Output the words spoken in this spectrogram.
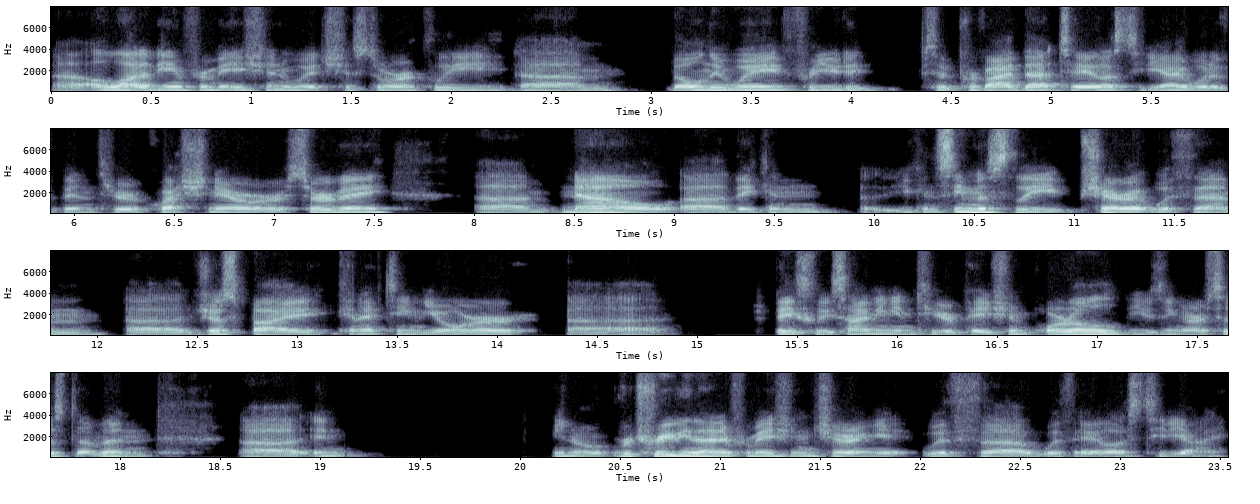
uh, a lot of the information, which historically um, the only way for you to, to provide that to ALSTDI would have been through a questionnaire or a survey. Um, now uh, they can you can seamlessly share it with them uh, just by connecting your uh, basically signing into your patient portal using our system and uh, in you know retrieving that information, sharing it with uh, with ALSTDI.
